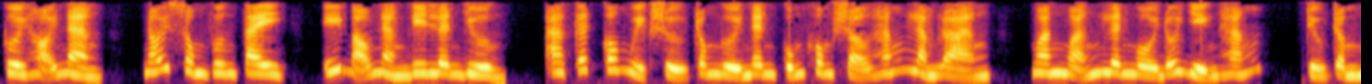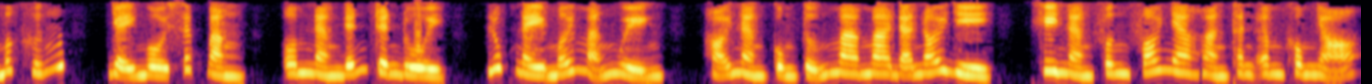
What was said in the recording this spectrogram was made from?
cười hỏi nàng, nói xong vương tay, ý bảo nàng đi lên giường, A kết có nguyệt sự trong người nên cũng không sợ hắn làm loạn, ngoan ngoãn lên ngồi đối diện hắn, triệu trầm mất hứng, dậy ngồi xếp bằng, ôm nàng đến trên đùi, lúc này mới mãn nguyện, hỏi nàng cùng tưởng ma ma đã nói gì, khi nàng phân phó nha hoàng thanh âm không nhỏ,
